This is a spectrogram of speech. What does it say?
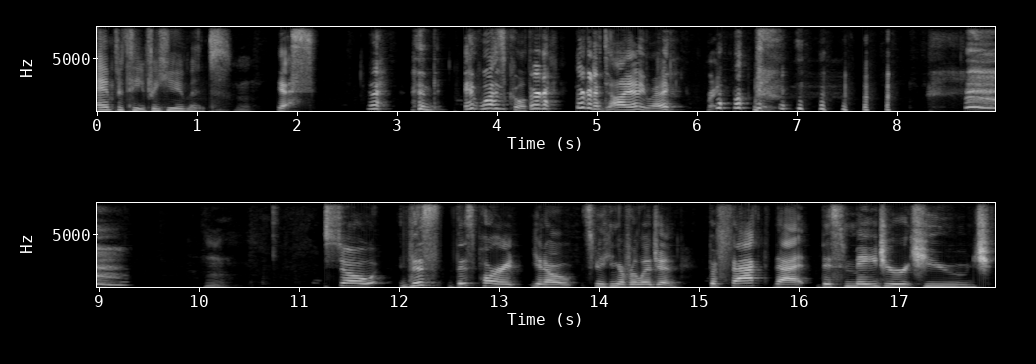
empathy for humans. Yes. And it was cool. They're, they're going to die anyway. Right. Hmm. so this this part you know speaking of religion the fact that this major huge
